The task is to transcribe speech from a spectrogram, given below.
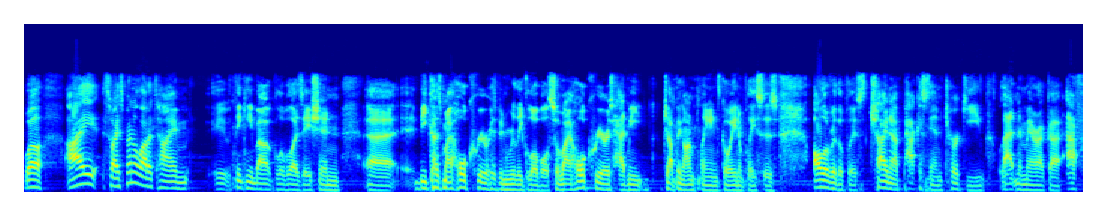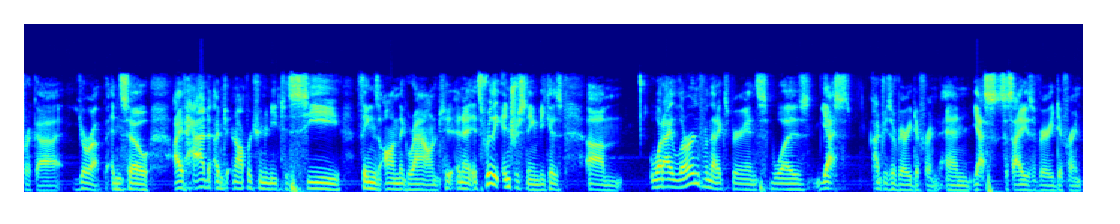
well, I so I spent a lot of time thinking about globalization uh, because my whole career has been really global. So my whole career has had me jumping on planes, going to places all over the place: China, Pakistan, Turkey, Latin America, Africa, Europe. And so I've had an opportunity to see things on the ground, and it's really interesting because. Um, what I learned from that experience was yes, countries are very different and yes societies are very different.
